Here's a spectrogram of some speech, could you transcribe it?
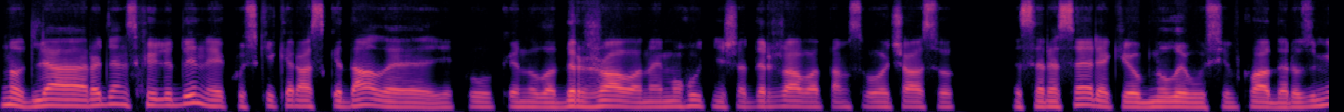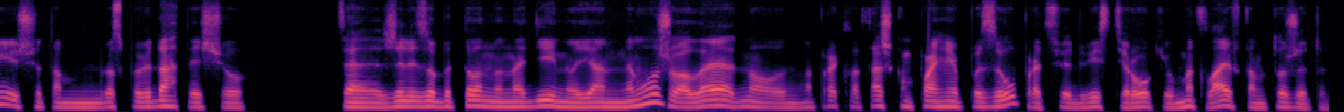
ну, для радянської людини, яку скільки раз кидали, яку кинула держава, наймогутніша держава там свого часу СРСР, який обнулив усі вклади, розумію, що там розповідати, що це железобетонно надійно я не можу, але, ну, наприклад, та ж компанія ПЗУ працює 200 років, MetLife там теж там,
